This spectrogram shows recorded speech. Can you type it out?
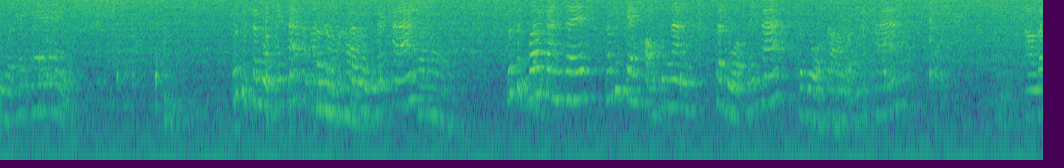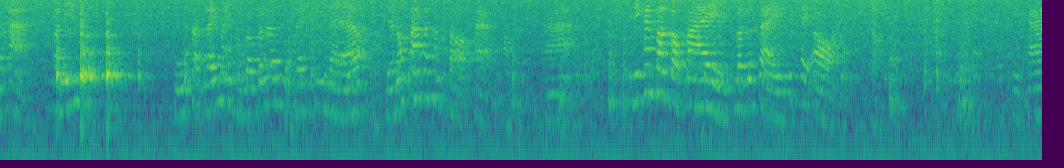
ลวนให้แห้งรู้สึกสนุกไหมคะทำอาหารสนุกค่ะสนุกนะคะรู้สึกว่าการใช้น้ำพริกแกงของคุณนันสะดวกไหมคะ สะดวกสะค่ะดวกนะคะ เอาละค่ะ ตอนนี้หมูสับไร้มันของเราก็เริ่มสุกได้ที่แล้ว เดี๋ยวน้องฟ้ามาทำต่อค่ะอ่าทีนี้ขั้นตอนต่อไปเราจะใส่พริกไทยอ่อนโอเคค่ะ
